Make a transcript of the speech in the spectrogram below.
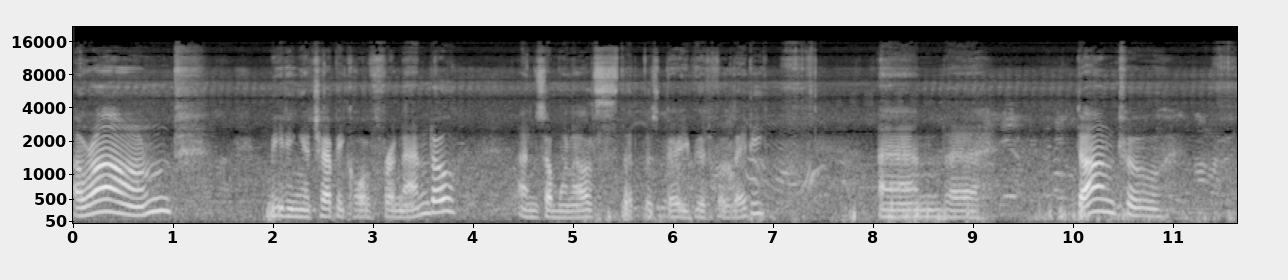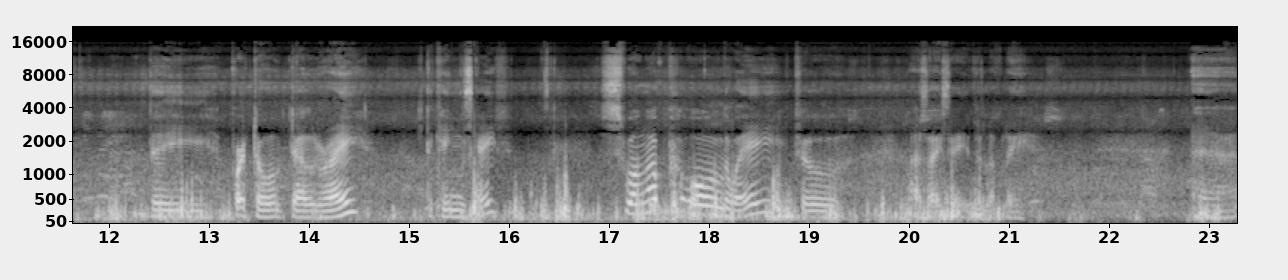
around meeting a chappie called Fernando and someone else that was a very beautiful lady, and uh, down to the Puerto del Rey, the King's Gate, swung up all the way to, as I say, the lovely uh,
